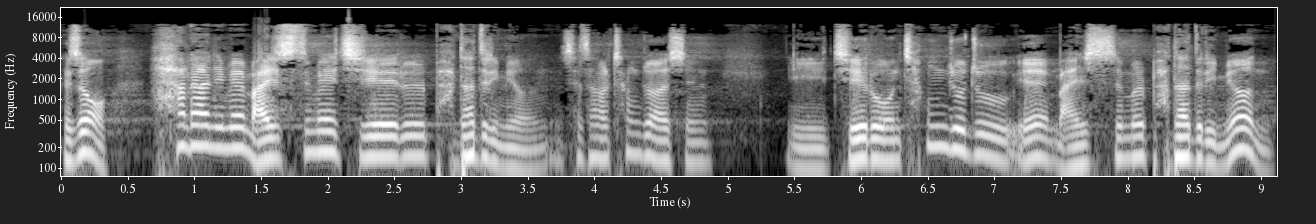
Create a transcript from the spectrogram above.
그래서 하나님의 말씀의 지혜를 받아들이면 세상을 창조하신 이 지혜로운 창조주의 말씀을 받아들이면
